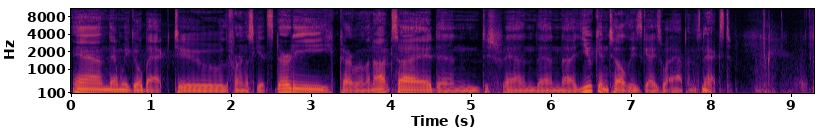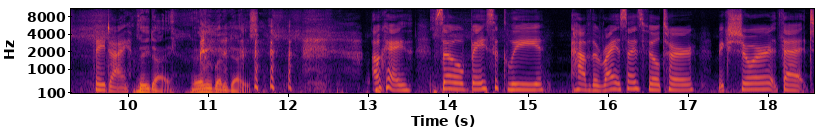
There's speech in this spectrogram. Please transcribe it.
And then we go back to the furnace gets dirty, carbon monoxide, and and then uh, you can tell these guys what happens next. They die. They die. Everybody dies. Okay, so basically, have the right size filter. Make sure that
